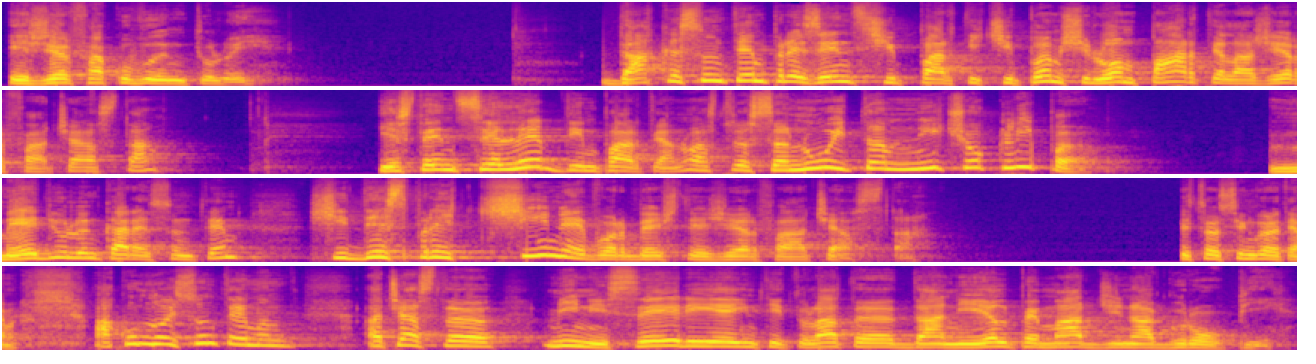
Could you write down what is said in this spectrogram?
E jertfa cuvântului. Dacă suntem prezenți și participăm și luăm parte la jertfa aceasta, este înțelept din partea noastră să nu uităm nicio clipă mediul în care suntem și despre cine vorbește jertfa aceasta. Este o singură temă. Acum noi suntem în această miniserie intitulată Daniel pe marginea gropii.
